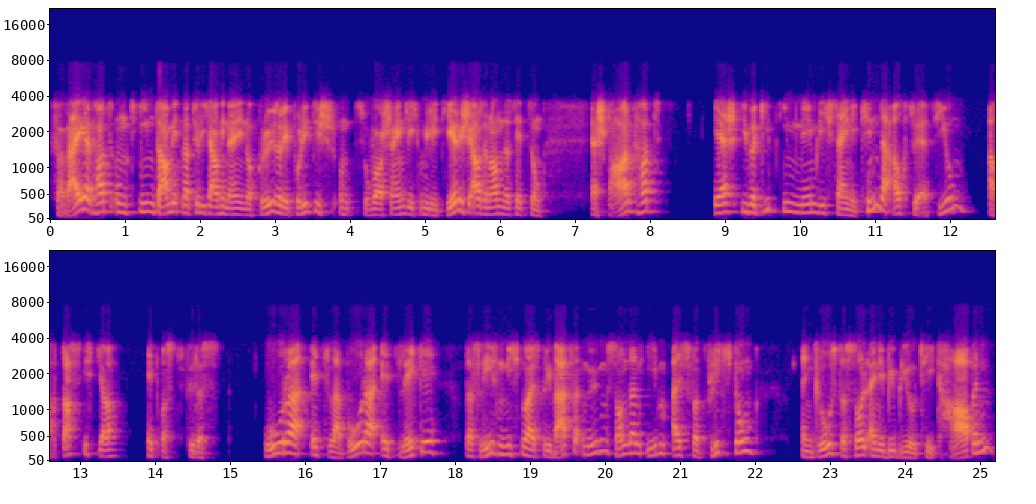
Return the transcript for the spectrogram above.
verweigert hat und ihm damit natürlich auch in eine noch größere politisch und so wahrscheinlich militärische Auseinandersetzung erspart hat. Er übergibt ihm nämlich seine Kinder auch zur Erziehung. Auch das ist ja etwas für das Ora et Labora et Lege, das Lesen nicht nur als Privatvergnügen, sondern eben als Verpflichtung. Ein Kloster soll eine Bibliothek haben,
